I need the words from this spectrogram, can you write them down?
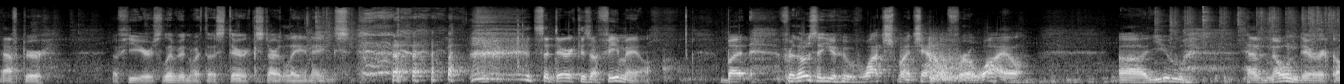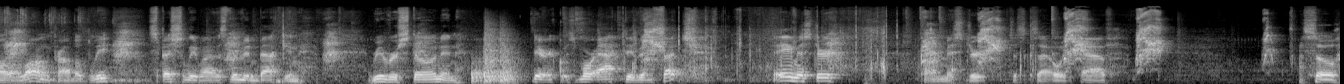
after a few years living with us, Derek started laying eggs. so Derek is a female. But for those of you who've watched my channel for a while, uh, you have known Derek all along, probably, especially when I was living back in Riverstone and Derek was more active and such. Hey, mister. Him mister, just because I always have. So,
